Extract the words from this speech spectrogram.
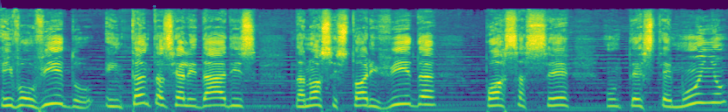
envolvido em tantas realidades da nossa história e vida, possa ser um testemunho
